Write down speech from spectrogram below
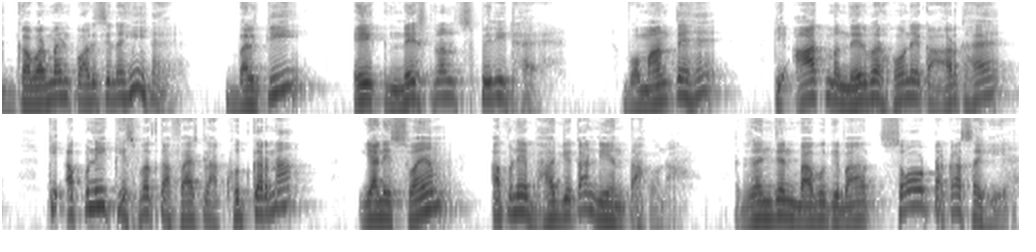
गवर्नमेंट पॉलिसी नहीं है, बल्कि एक नेशनल स्पिरिट है। वो मानते हैं कि आत्मनिर्भर होने का अर्थ है कि अपनी किस्मत का फैसला खुद करना, यानी स्वयं अपने भाग्य का नियंता होना। रंजन बाबू की बात सौ टका सही है।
